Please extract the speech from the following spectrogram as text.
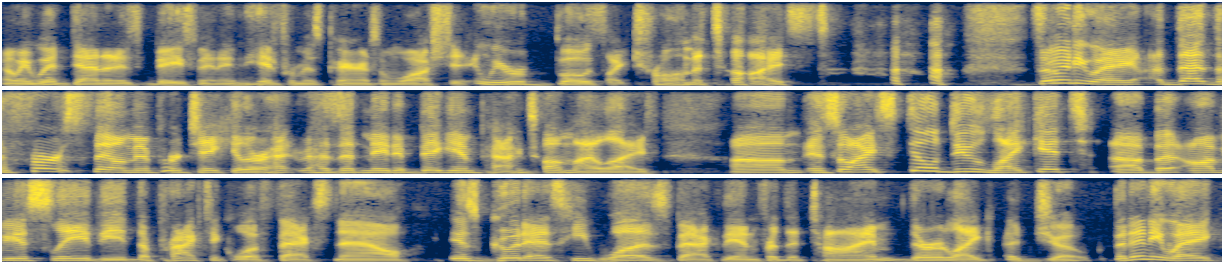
And we went down in his basement and hid from his parents and watched it. And we were both like traumatized. so anyway, that the first film in particular ha- has made a big impact on my life, um, and so I still do like it. Uh, but obviously, the the practical effects now, as good as he was back then for the time, they're like a joke. But anyway.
